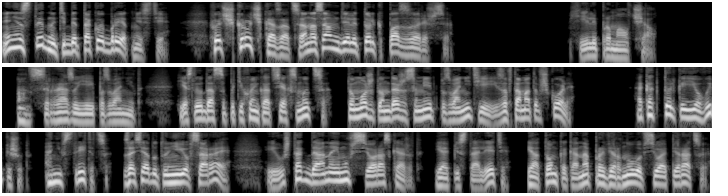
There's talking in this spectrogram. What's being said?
«И не стыдно тебе такой бред нести? Хочешь круче казаться, а на самом деле только позоришься». Хилли промолчал. Он сразу ей позвонит. Если удастся потихоньку от всех смыться, то, может, он даже сумеет позвонить ей из автомата в школе. А как только ее выпишут, они встретятся, засядут у нее в сарае, и уж тогда она ему все расскажет. И о пистолете, и о том, как она провернула всю операцию.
